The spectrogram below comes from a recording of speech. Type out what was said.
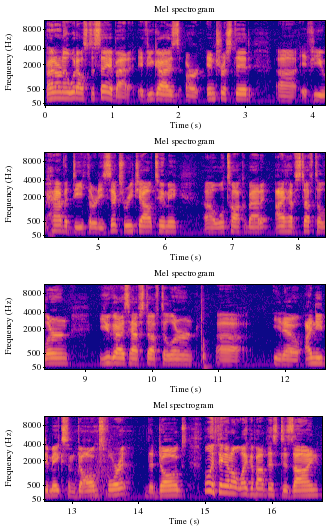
I don't know what else to say about it. If you guys are interested, uh, if you have a D36, reach out to me. We'll talk about it. I have stuff to learn. You guys have stuff to learn. You know, I need to make some dogs for it. The dogs, the only thing I don't like about this design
